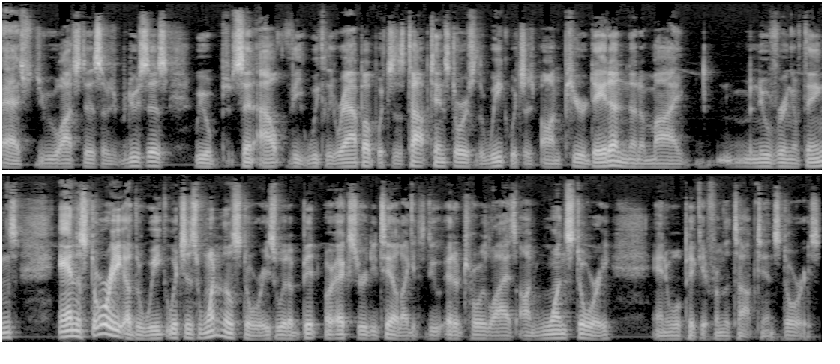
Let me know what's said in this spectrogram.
as you watch this, as you produce this, we will send out the weekly wrap up, which is the top 10 stories of the week, which is on pure data, none of my maneuvering of things, and the story of the week, which is one of those stories with a bit or extra detail. I get to do editorialize on one story, and we'll pick it from the top 10 stories.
